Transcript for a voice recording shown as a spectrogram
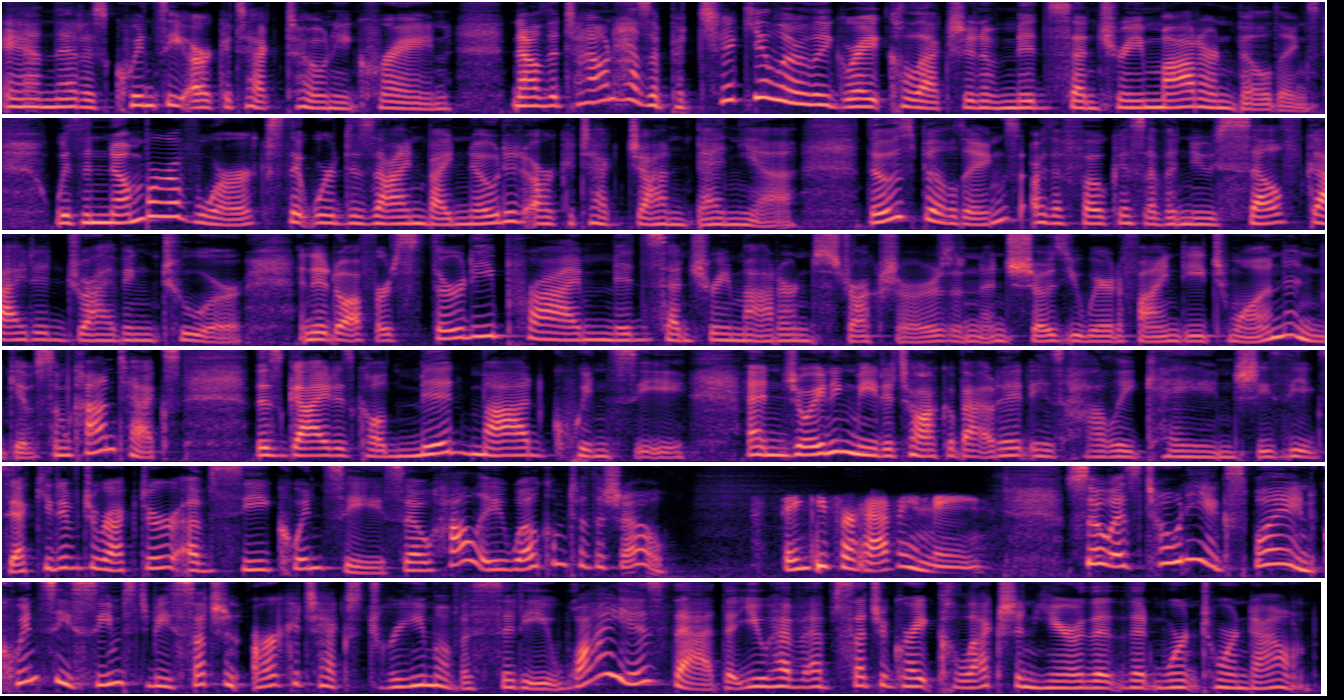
and that is Quincy architect Tony Crane. Now, the town has a particularly great collection of mid century modern buildings, with a number of works that were designed by noted architect John Benya. Those buildings are the focus of a new self guided driving tour, and it offers 30 prime mid century modern structures and, and shows you where to find each one and gives some context. This guide is called Mid Mod Quincy, and joining me to talk about it is Holly Cain. She's the executive director of See Quincy. So, Holly, welcome to the show. Thank you for having me. So, as Tony explained, Quincy seems to be such an architect's dream of a city. Why is that, that you have, have such a great collection here that, that weren't torn down?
